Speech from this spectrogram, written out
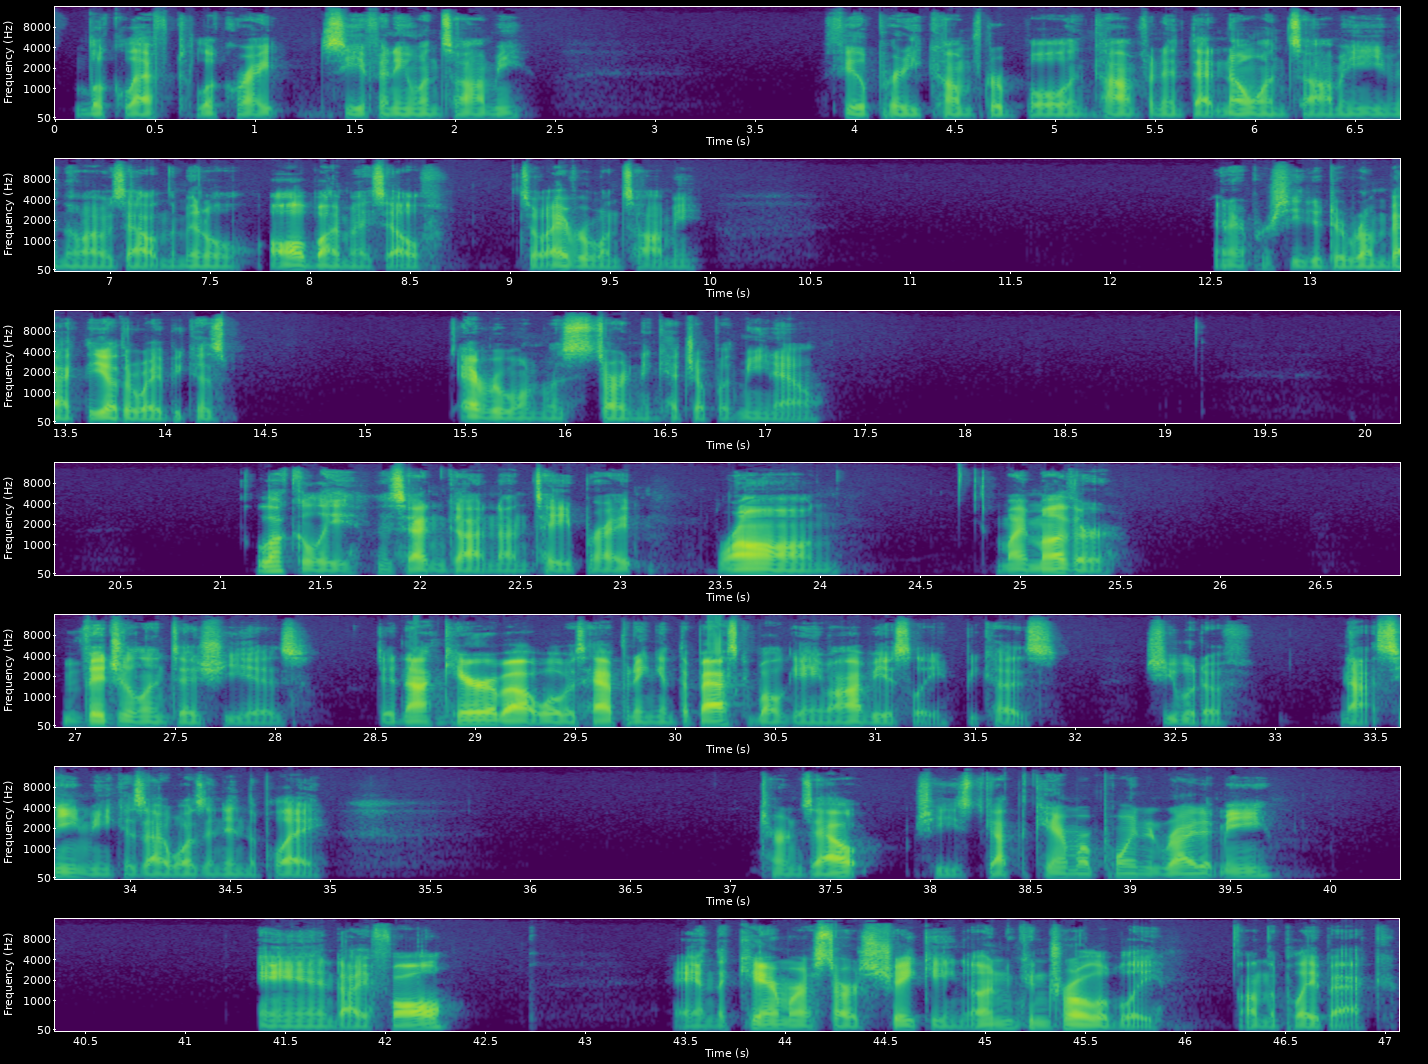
look left, look right, see if anyone saw me. Feel pretty comfortable and confident that no one saw me, even though I was out in the middle all by myself. So everyone saw me. And I proceeded to run back the other way because everyone was starting to catch up with me now. Luckily, this hadn't gotten on tape, right? Wrong. My mother, vigilant as she is, did not care about what was happening at the basketball game, obviously, because she would have not seen me because I wasn't in the play. Turns out she's got the camera pointed right at me, and I fall, and the camera starts shaking uncontrollably on the playback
